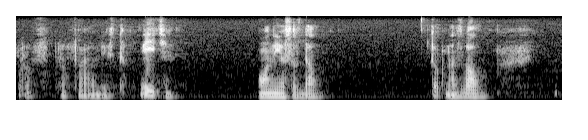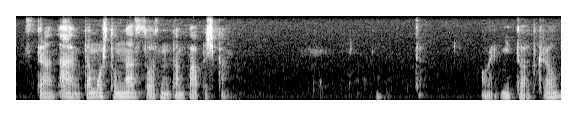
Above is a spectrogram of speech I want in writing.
Prof, Profile List. Видите? Он ее создал. Только назвал стран. А, потому что у нас создана там папочка. Ой, не то открыл.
